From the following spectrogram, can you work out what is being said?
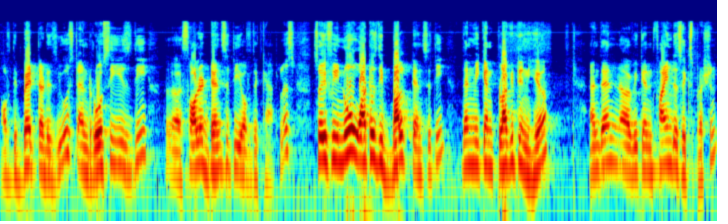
of the bed that is used and rho c is the uh, solid density of the catalyst. So, if we know what is the bulk density, then we can plug it in here and then uh, we can find this expression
